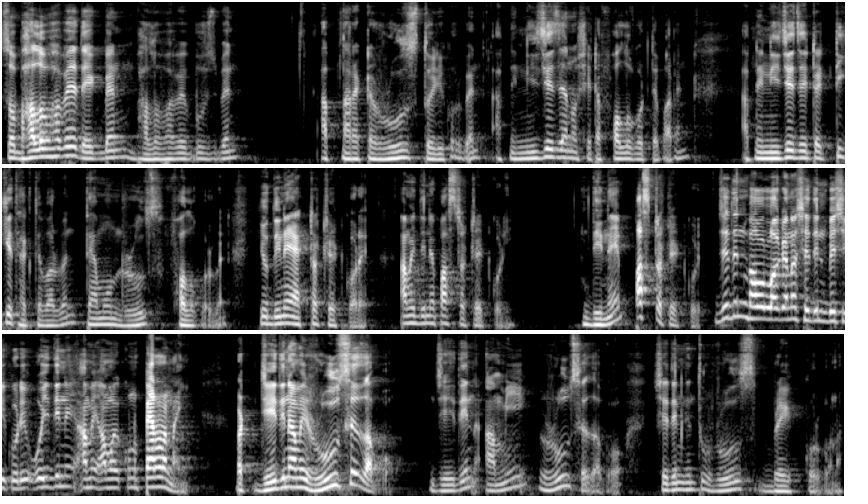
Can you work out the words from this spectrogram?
সো ভালোভাবে দেখবেন, ভালোভাবে বুঝবেন, আপনার একটা রুলস তৈরি করবেন, আপনি নিজে যেন সেটা ফলো করতে পারেন, আপনি নিজে যেটা টিকে থাকতে পারবেন, তেমন রুলস ফলো করবেন। কেউ দিনে একটা ট্রেড করে আমি দিনে পাঁচটা ট্রেড করি। দিনে পাঁচটা ট্রেড করি। যেদিন ভালো লাগে না, সেদিন বেশি করি। ওই দিনে আমি, আমার কোনো প্যারা নাই। বাট যেদিন আমি রুলসে যাব, যেদিন আমি রুলসে যাব, সেদিন কিন্তু রুলস ব্রেক করব না।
